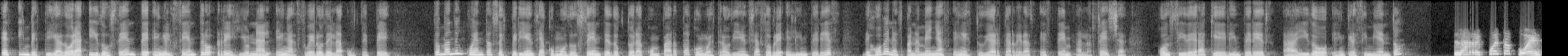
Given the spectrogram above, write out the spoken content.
es investigadora y docente en el Centro Regional en Azuero de la UTP. Tomando en cuenta su experiencia como docente, doctora, comparta con nuestra audiencia sobre el interés de jóvenes panameñas en estudiar carreras STEM a la fecha. ¿Considera que el interés ha ido en crecimiento? La respuesta, pues,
